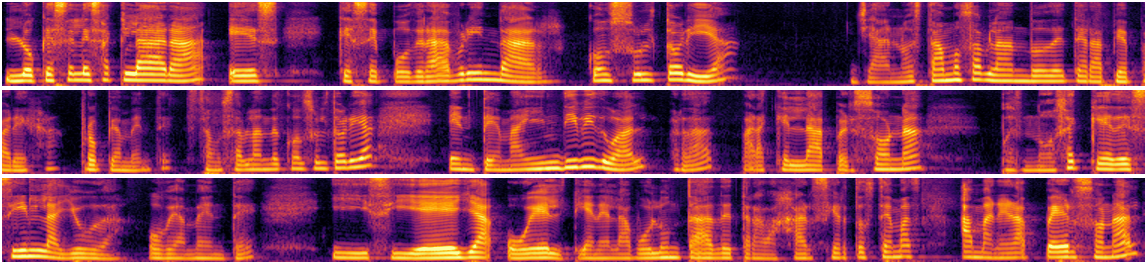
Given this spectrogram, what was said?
lo que se les aclara es que se podrá brindar consultoría ya no estamos hablando de terapia de pareja propiamente, estamos hablando de consultoría en tema individual, ¿verdad? Para que la persona pues no se quede sin la ayuda, obviamente, y si ella o él tiene la voluntad de trabajar ciertos temas a manera personal,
